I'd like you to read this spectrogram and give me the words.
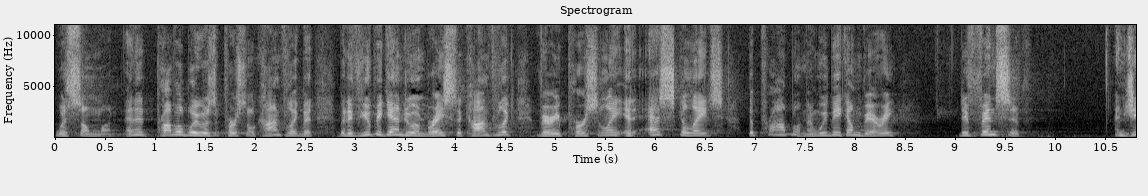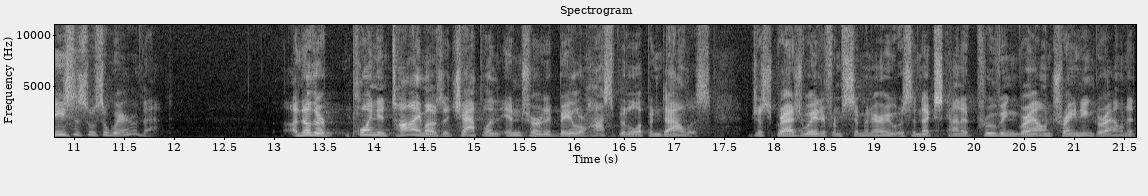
with someone, and it probably was a personal conflict, but, but if you begin to embrace the conflict very personally, it escalates the problem, and we become very defensive. And Jesus was aware of that another point in time, I was a chaplain intern at Baylor Hospital up in Dallas. Just graduated from seminary. It was the next kind of proving ground, training ground, and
